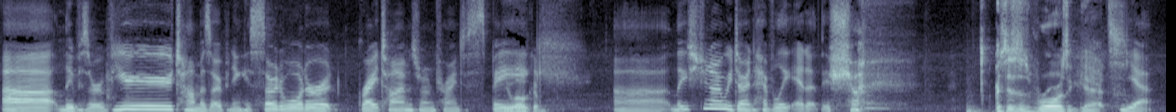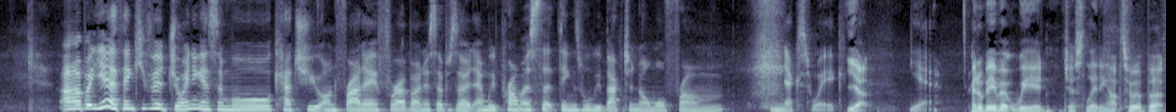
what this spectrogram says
Uh, leave us a review. Tama's opening his soda water at great times when I'm trying to speak. You're welcome. Uh, at least you know we don't heavily edit this show. This is as raw as it gets. yeah. Uh, but yeah, thank you for joining us, and we'll catch you on Friday for our bonus episode. And we promise that things will be back to normal from next week. Yeah. Yeah. It'll be a bit weird just leading up to it, but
